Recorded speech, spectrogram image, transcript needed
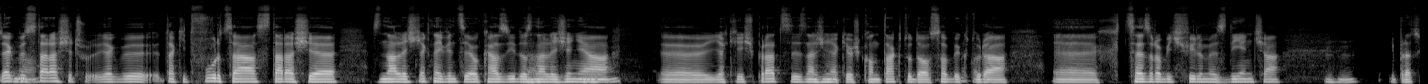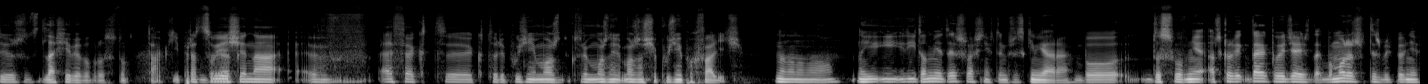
jakby no. stara się, jakby taki twórca stara się znaleźć jak najwięcej okazji do Tak. znalezienia Mhm. e, jakiejś pracy, znalezienia Mhm. jakiegoś kontaktu do osoby, Dokładnie. która e, chce zrobić filmy, zdjęcia. Mhm. I pracujesz dla siebie po prostu. Tak, i pracuje jak- się na e, efekt, y, który później moż, którym można, można się później pochwalić. No, no, no, no. No i, i, i to mnie też właśnie w tym wszystkim jara, bo dosłownie, aczkolwiek tak jak powiedziałeś, tak, bo możesz też być pewnie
